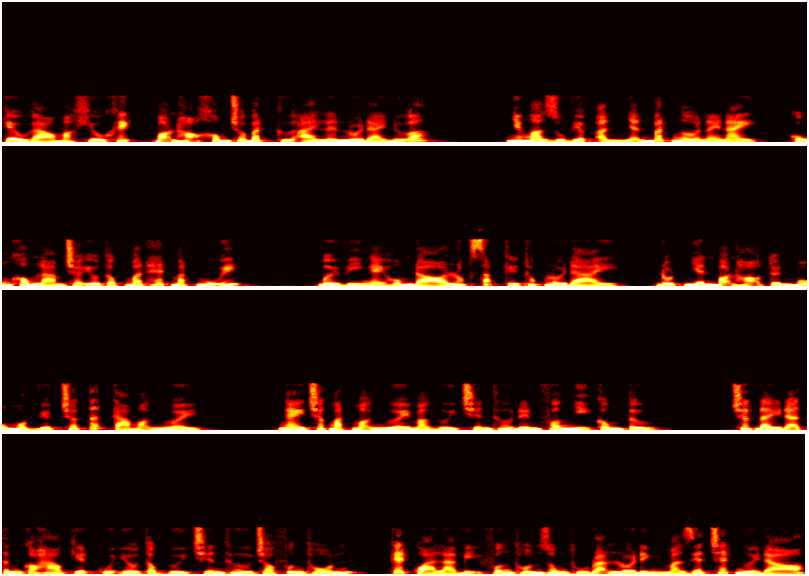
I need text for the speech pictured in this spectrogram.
kêu gào mà khiêu khích, bọn họ không cho bất cứ ai lên lôi đài nữa. Nhưng mà dù việc ẩn nhẫn bất ngờ này này, cũng không làm cho yêu tộc mất hết mặt mũi. Bởi vì ngày hôm đó lúc sắp kết thúc lôi đài, đột nhiên bọn họ tuyên bố một việc trước tất cả mọi người. Ngay trước mặt mọi người mà gửi chiến thư đến Phương Nhị Công Tử. Trước đây đã từng có hào kiệt của yêu tộc gửi chiến thư cho Phương Thốn, kết quả là bị Phương Thốn dùng thủ đoạn lôi đình mà giết chết người đó,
